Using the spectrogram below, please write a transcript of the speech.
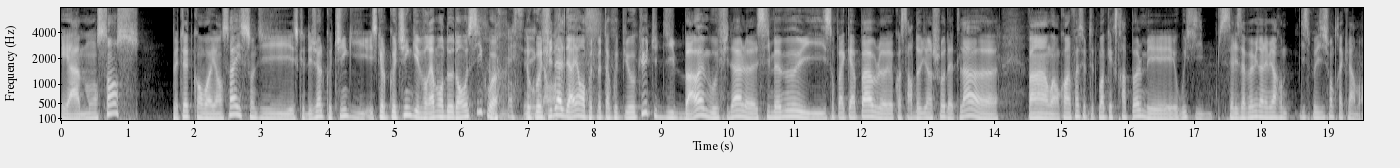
Et à mon sens, peut-être qu'en voyant ça, ils se sont dit est-ce que déjà le coaching, est-ce que le coaching est vraiment dedans aussi quoi Donc au final derrière, on peut te mettre un coup de pied au cul. Tu te dis bah ouais, mais au final, euh, si même eux ils sont pas capables euh, quand ça redevient chaud d'être là. Euh, enfin, encore une fois, c'est peut-être moi qui extrapole, mais oui, ça les a pas mis dans les meilleures dispositions très clairement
